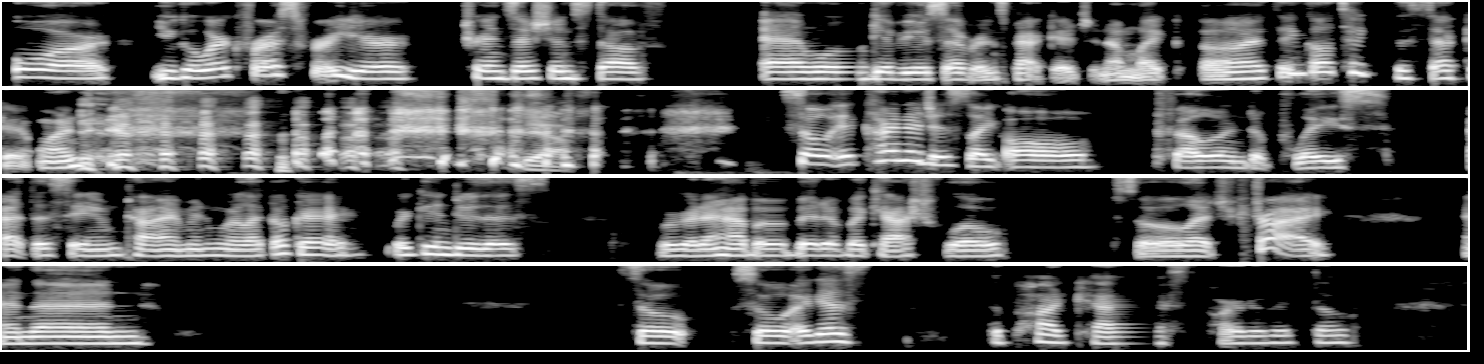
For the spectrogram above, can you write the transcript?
or you can work for us for a year, transition stuff, and we'll give you a severance package. And I'm like, uh, I think I'll take the second one. yeah. so it kind of just like all fell into place at the same time and we're like okay we can do this we're going to have a bit of a cash flow so let's try and then so so i guess the podcast part of it though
